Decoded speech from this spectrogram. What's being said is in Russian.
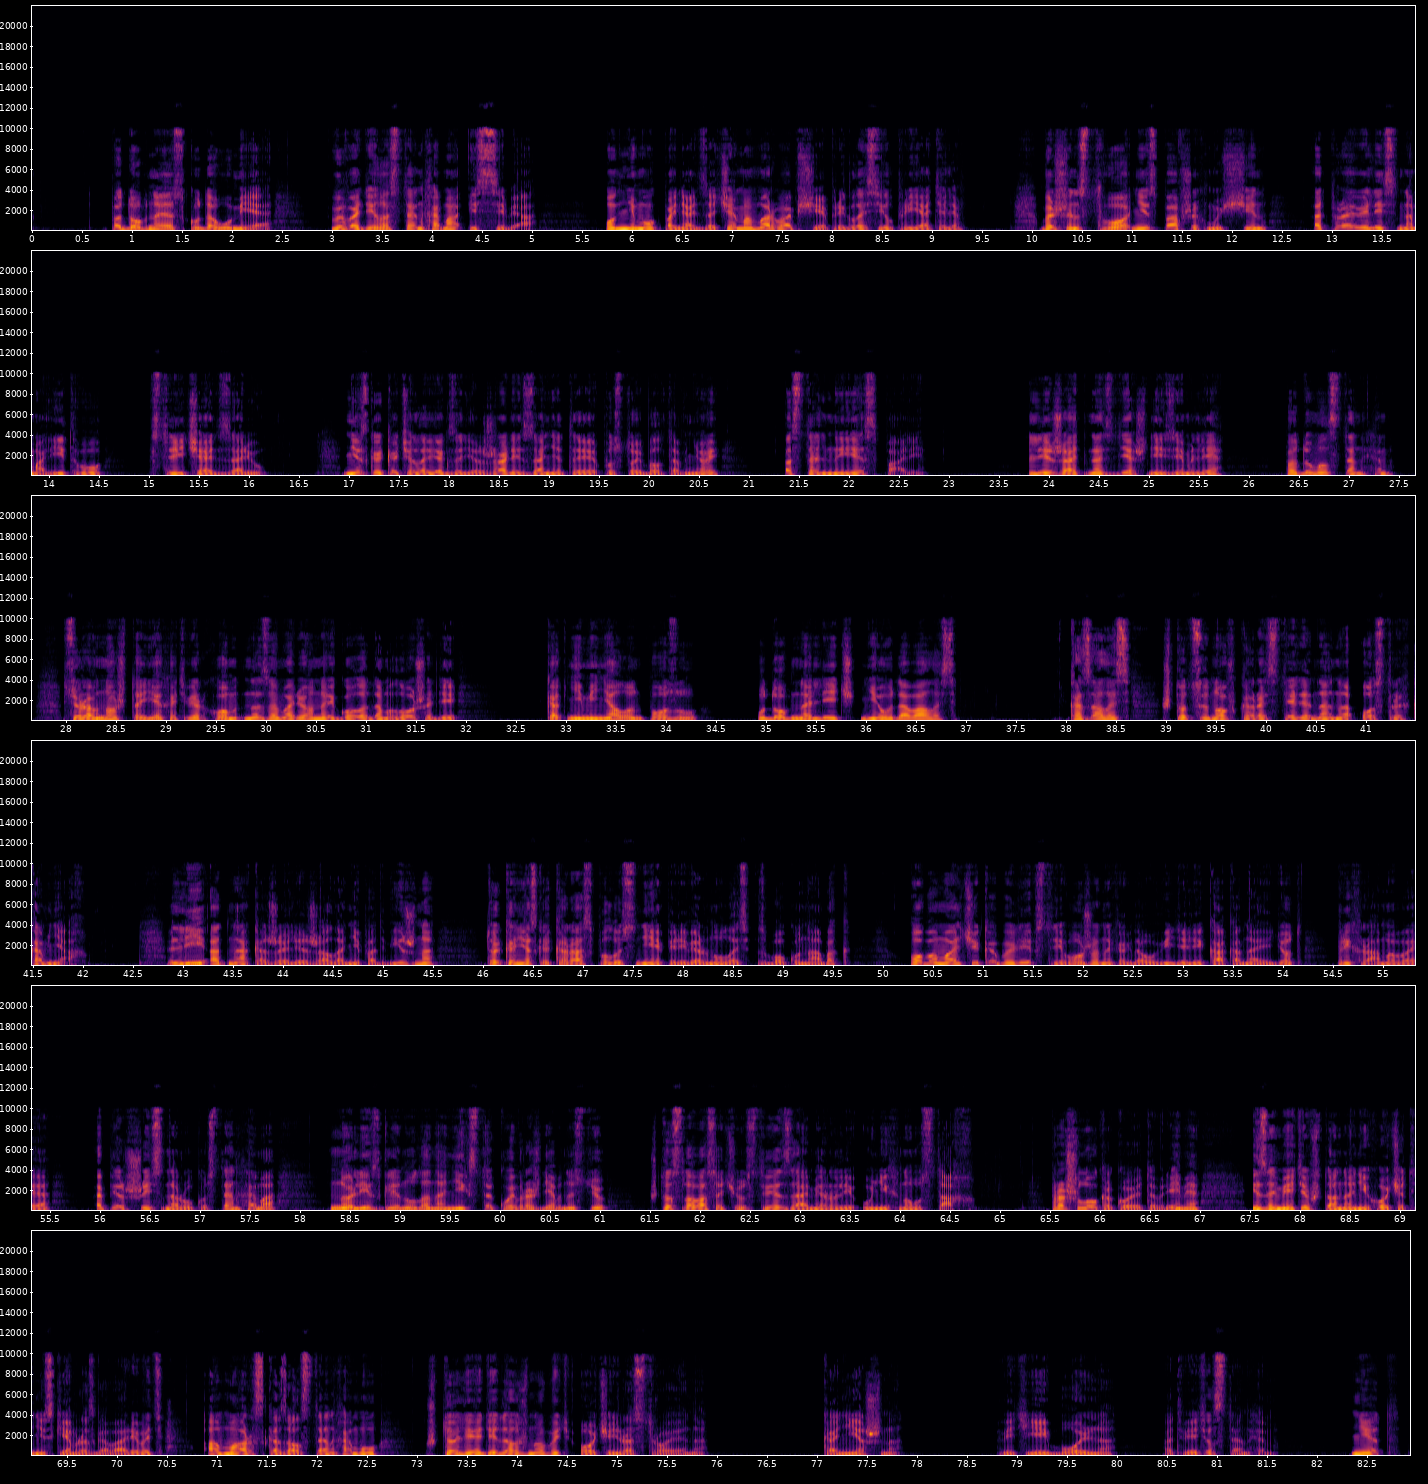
Подобное скудоумие выводило Стэнхэма из себя. Он не мог понять, зачем Амар вообще пригласил приятеля. Большинство неспавших мужчин отправились на молитву встречать зарю. Несколько человек задержались, занятые пустой болтовней, остальные спали. «Лежать на здешней земле», — подумал Стэнхэм, — «все равно, что ехать верхом на заморенной голодом лошади. Как ни менял он позу, удобно лечь не удавалось. Казалось, что циновка расстелена на острых камнях. Ли, однако же, лежала неподвижно, — только несколько раз полусне перевернулась с боку на бок. Оба мальчика были встревожены, когда увидели, как она идет, прихрамывая, опершись на руку Стэнхэма, но Ли взглянула на них с такой враждебностью, что слова сочувствия замерли у них на устах. Прошло какое-то время, и, заметив, что она не хочет ни с кем разговаривать, Амар сказал Стэнхэму, что леди должно быть очень расстроена. «Конечно. Ведь ей больно», — ответил Стэнхэм. «Нет,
